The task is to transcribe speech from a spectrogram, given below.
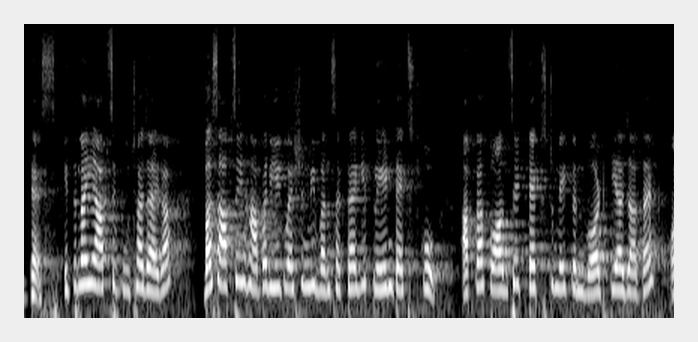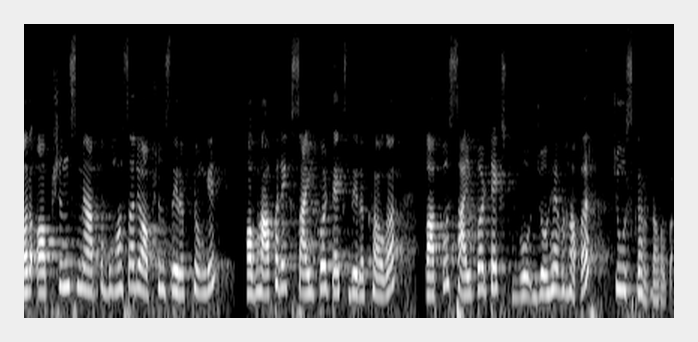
डेस इतना ही आपसे पूछा जाएगा। बस आपसे यहाँ पर ये क्वेश्चन भी बन सकता है कि प्लेन टेक्स्ट को आपका कौन से टेक्स्ट में कन्वर्ट किया जाता है और ऑप्शंस में आपको बहुत सारे ऑप्शंस दे रखे होंगे और वहाँ पर एक साइपर टेक्स्ट दे रखा होगा। तो आपको साइपर टेक्स्ट वो जो है वहाँ पर चूज़ करना होगा।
